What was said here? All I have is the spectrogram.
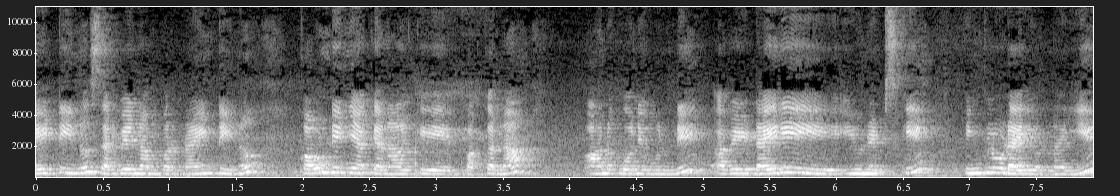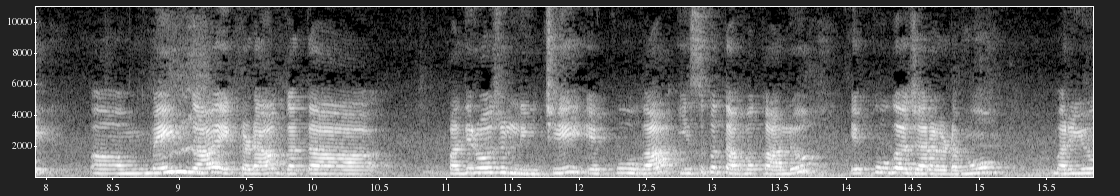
eighteen survey number nineteen Koundinya కెనాల్కి పక్కన ఆనుకొని ఉండి అవి డైరీ యూనిట్స్కి ఇంక్లూడ్ అయి ఉన్నాయి. మెయిన్గా ఇక్కడ గత పది రోజుల నుంచి ఎక్కువగా ఇసుక తవ్వకాలు ఎక్కువగా జరగడము మరియు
